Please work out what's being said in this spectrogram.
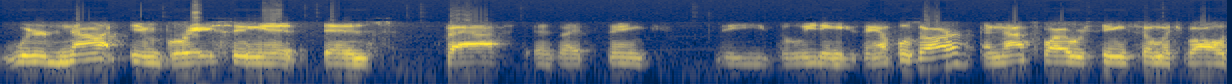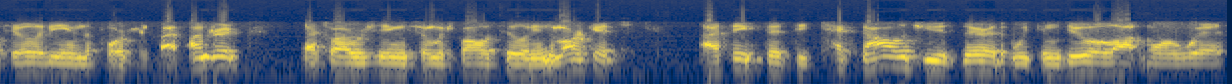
we're not embracing it as fast as I think the, the leading examples are, and that's why we're seeing so much volatility in the Fortune 500. That's why we're seeing so much volatility in the markets. I think that the technology is there that we can do a lot more with,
